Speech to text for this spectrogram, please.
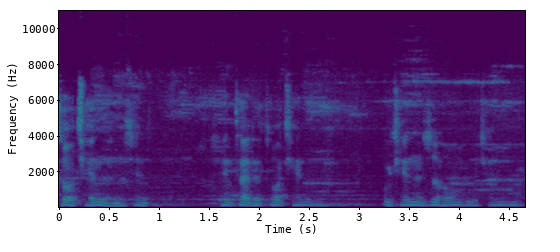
做前人的现在现在的做前人，做前人是红副前人。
